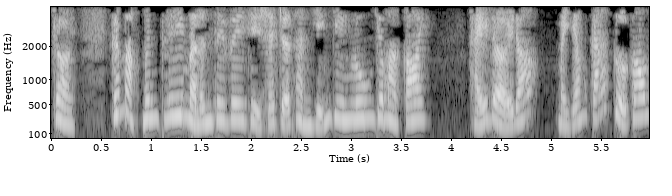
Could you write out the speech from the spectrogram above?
Trời, cái mặt Minh Thi mà lên TV thì sẽ trở thành diễn viên luôn cho mà coi. Hãy đợi đó, mày dám cá cược không?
